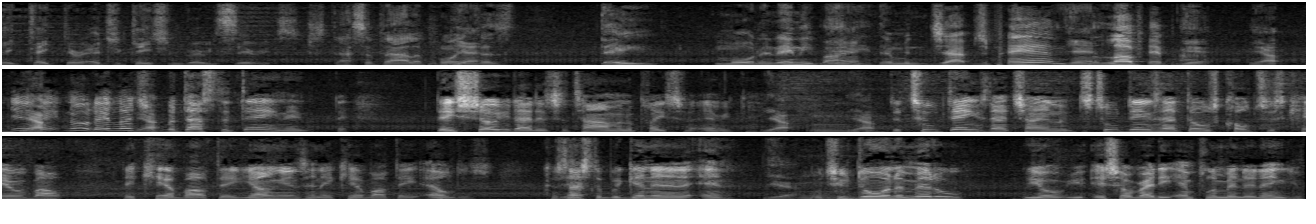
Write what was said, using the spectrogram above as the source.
they take their education very serious. That's a valid point Yeah. because they, more than anybody, Yeah. them in Jap- Japan, Yeah. love hip hop. Yeah, yeah, Yeah, yep, they, no, they let Yep. you. But that's the thing. They, they they show you that it's a time and a place for everything. Yeah, Mm. yep. The two things that China, the two things that those cultures care about, they care about their youngins and they care about their elders, because that's the beginning and the end. Yeah, What you do in the middle, you, you it's already implemented in you.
